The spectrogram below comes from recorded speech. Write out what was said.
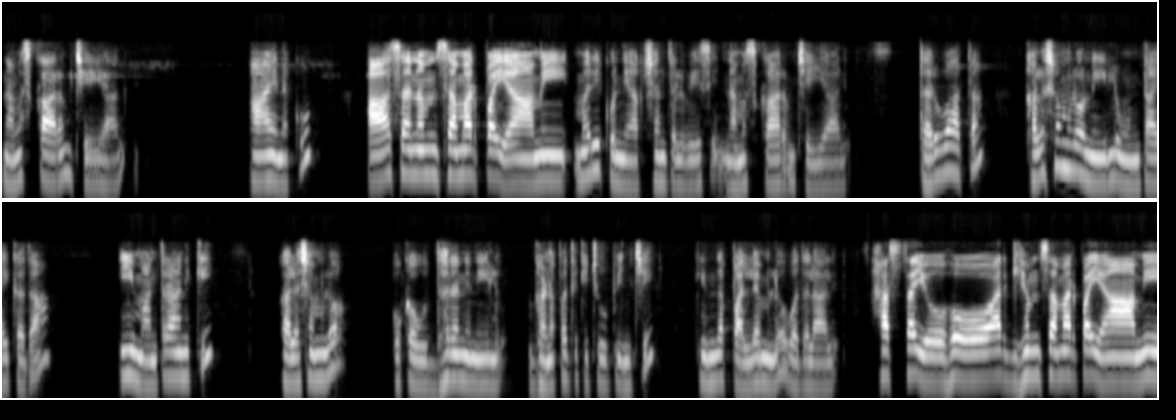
నమస్కారం చేయాలి. ఆయనకు ఆసనం సమర్పయామి. మరి కొన్ని అక్షంతలు వేసి నమస్కారం చెయ్యాలి తరువాత కలశంలో నీళ్ళు ఉంటాయి కదా ఈ మంత్రానికి కలశంలో ఒక ఉద్ధరణి నీళ్ళు గణపతికి చూపించి కింద పల్లెంలో వదలాలి. హస్తయోహో అర్ఘ్యం సమర్పయామి.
